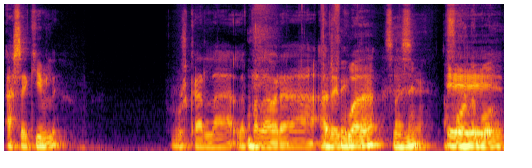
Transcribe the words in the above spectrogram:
asequible, buscar la, la palabra Perfecto. adecuada. Sí, sí. Eh,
